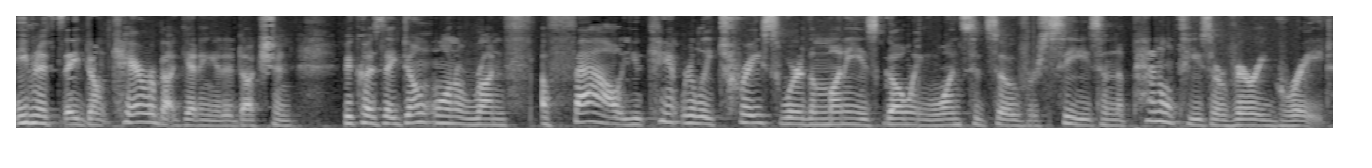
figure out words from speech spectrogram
even if they don't care about getting a deduction, because they don't want to run afoul. You can't really trace where the money is going once it's overseas, and the penalties are very great.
